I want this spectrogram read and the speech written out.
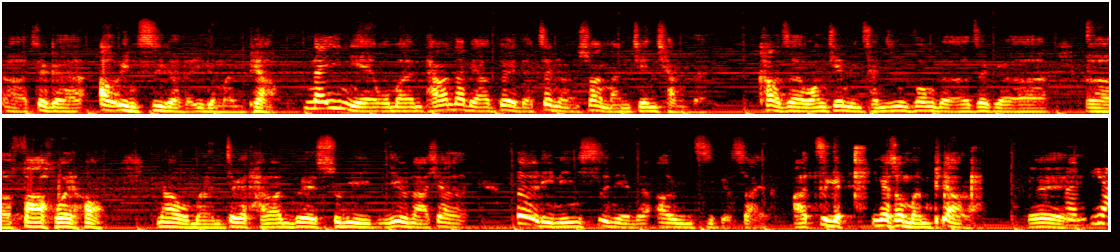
呃，这个奥运资格的一个门票。那一年我们台湾代表队的阵容算蛮坚强的，靠着王建民、陈金峰的这个呃发挥哈，那我们这个台湾队顺利又拿下了二零零四年的奥运资格赛了。啊，这个应该说门票了。对，门票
